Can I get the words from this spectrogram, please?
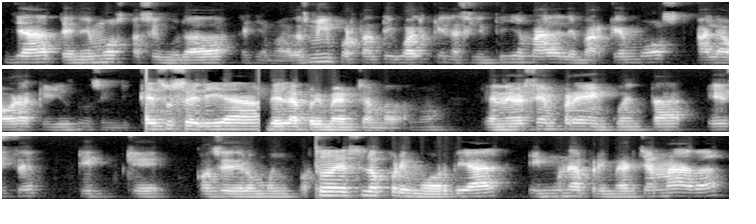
ya tenemos asegurada la llamada. Es muy importante igual que en la siguiente llamada le marquemos a la hora que ellos nos indiquen. Eso sería de la primera llamada, ¿no? Tener siempre en cuenta este tip que considero muy importante. Esto es lo primordial en una primera llamada.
